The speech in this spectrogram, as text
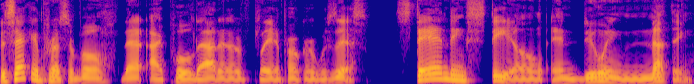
The second principle that I pulled out of playing poker was this standing still and doing nothing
